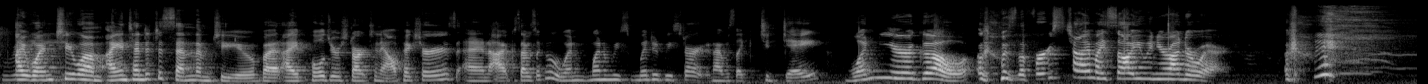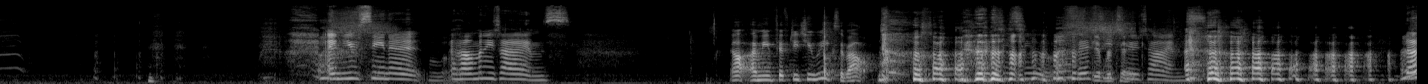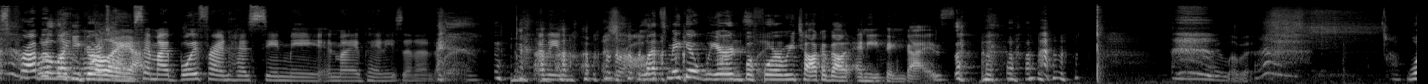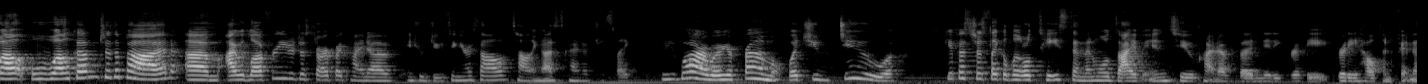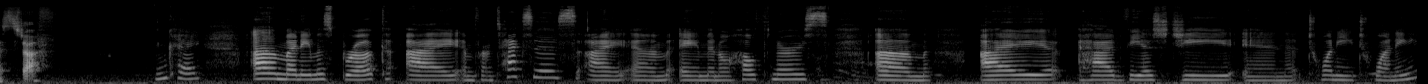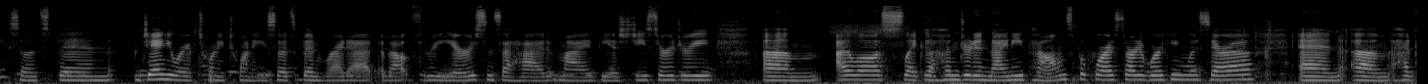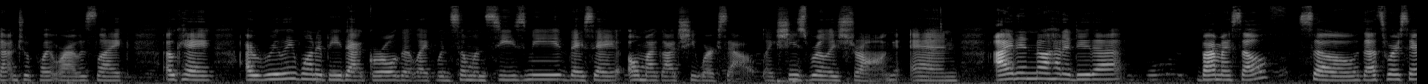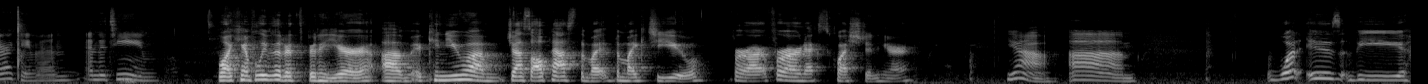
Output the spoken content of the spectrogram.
Really I went nice. to um I intended to send them to you, but I pulled your start to now pictures and I because I was like, oh, when when we when did we start? And I was like, today one year ago was the first time I saw you in your underwear. and you've seen it how many times? Uh, I mean, 52 weeks about. 52, 52 times. That's probably what a lucky girl I am. My boyfriend has seen me in my panties and underwear. I mean, let's make it weird honestly. before we talk about anything, guys. I love it. Well, welcome to the pod. Um, I would love for you to just start by kind of introducing yourself, telling us kind of just like who you are, where you're from, what you do. Give us just like a little taste, and then we'll dive into kind of the nitty gritty, gritty health and fitness stuff. Okay. Um, my name is Brooke. I am from Texas. I am a mental health nurse. Um, I had VSG in 2020, so it's been January of 2020, so it's been right at about three years since I had my VSG surgery. Um, I lost like 190 pounds before I started working with Sarah, and um, had gotten to a point where I was like, okay, I really want to be that girl that like when someone sees me, they say, oh my God, she works out. Like she's really strong. And I didn't know how to do that by myself. So that's where Sarah came in and the team. Well, I can't believe that it's been a year. Um, can you, um, Jess? I'll pass the mic, the mic to you for our for our next question here. Yeah. Um, what is the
